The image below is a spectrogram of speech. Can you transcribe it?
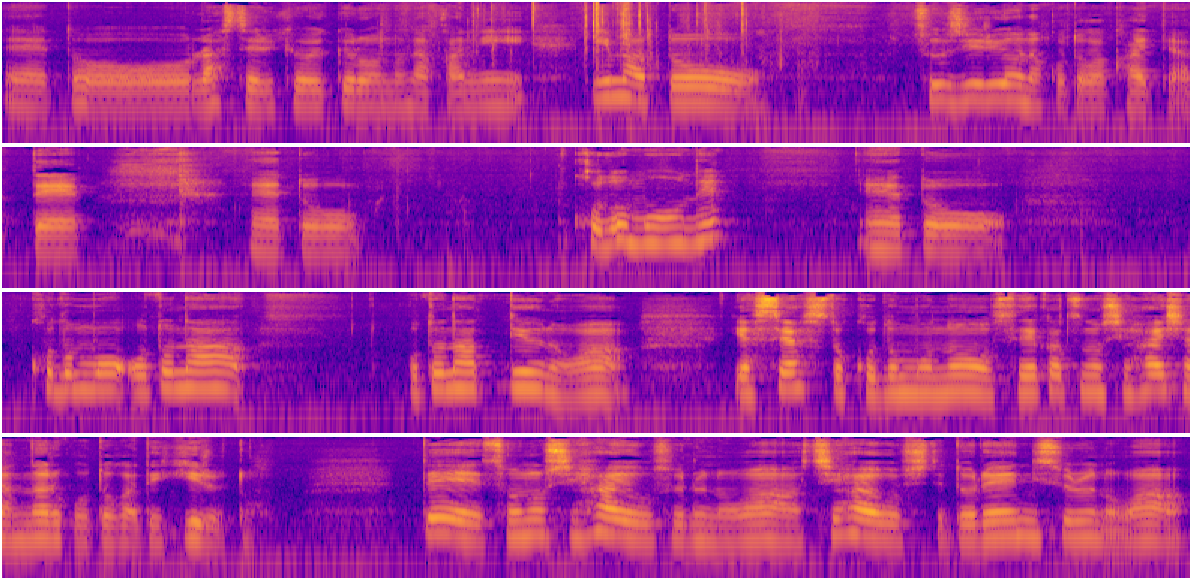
えーと、ラッセル教育論の中に今と通じるようなことが書いてあってえっ、ー、と子供をねえっ、ー、と子供大人大人っていうのはやすやすと子供の生活の支配者になることができると。で、その支配をするのは、支配をして奴隷にするのは、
